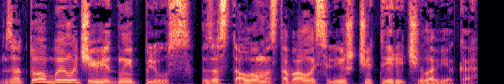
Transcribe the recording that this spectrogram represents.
Зато был очевидный плюс. За столом оставалось лишь четыре человека.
